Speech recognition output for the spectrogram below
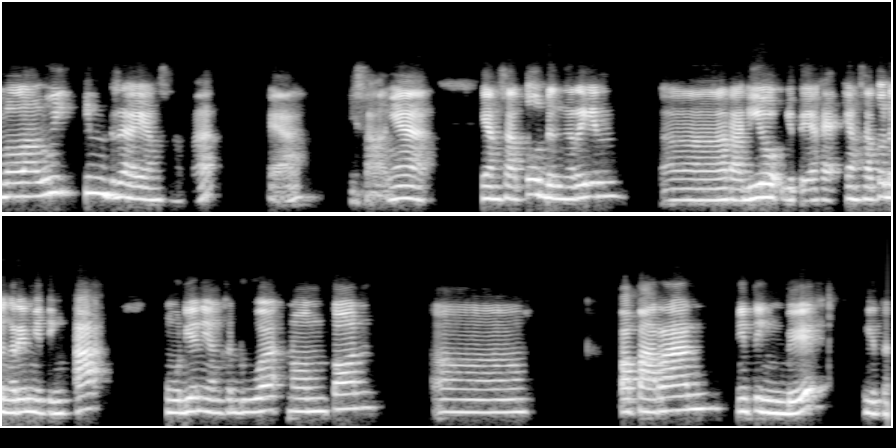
melalui indera yang sama, ya. Misalnya, yang satu dengerin uh, radio gitu ya, kayak yang satu dengerin meeting A, kemudian yang kedua nonton uh, paparan meeting B, gitu.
